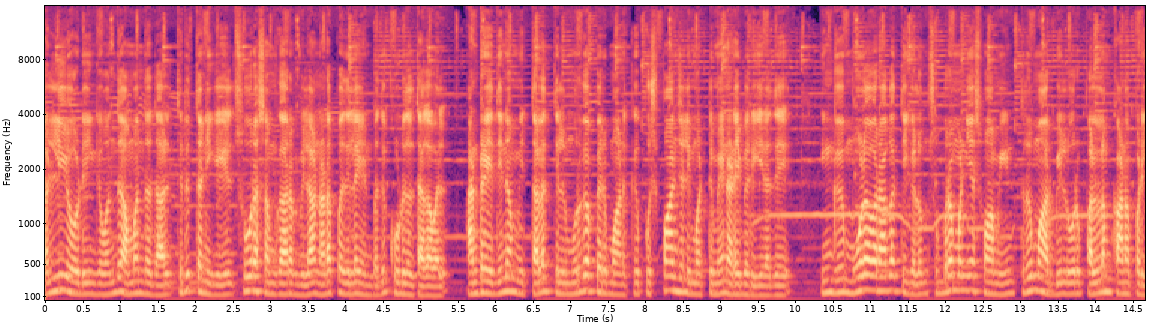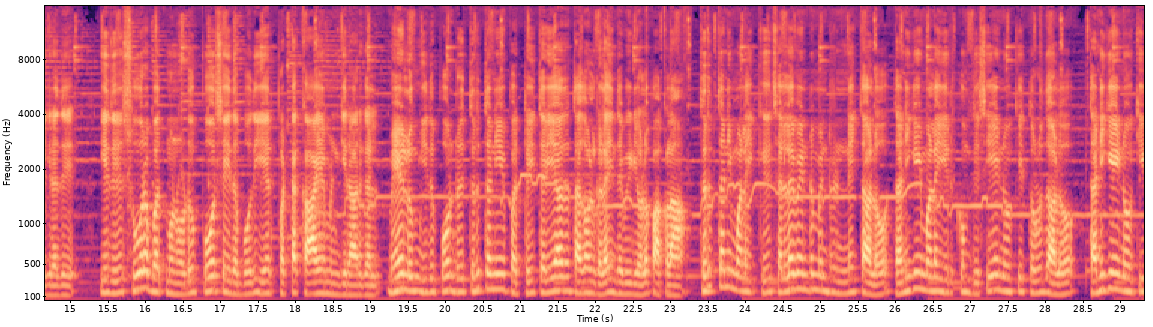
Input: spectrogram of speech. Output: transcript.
வள்ளியோடு இங்கு வந்து அமர்ந்ததால் திருத்தணிகையில் சூரசம்காரம் விழா நடப்பதில்லை என்பது கூடுதல் தகவல். அன்றைய தினம் இத்தலத்தில் முருகப்பெருமானுக்கு புஷ்பாஞ்சலி மட்டுமே நடைபெறுகிறது. இங்கு மூலவராக திகழும் சுப்பிரமணிய சுவாமியின் திருமார்பில் ஒரு பள்ளம் காணப்படுகிறது. இது சூரபத்மனோடு போர் செய்தபோது ஏற்பட்ட காயம் என்கிறார்கள். மேலும் இது போன்று திருத்தணியை பற்றி தெரியாத தகவல்களை இந்த வீடியோவில் பார்க்கலாம். திருத்தணி மலைக்கு செல்ல வேண்டும் என்று நினைத்தாலோ தணிகை மலை இருக்கும் திசையை நோக்கி தொழுதாலோ தணிகையை நோக்கி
